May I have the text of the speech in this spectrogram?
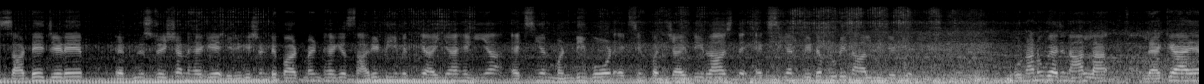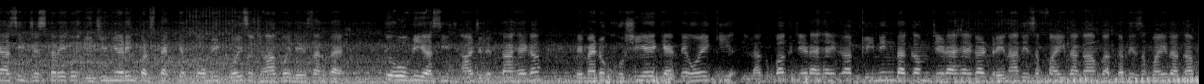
ਸਾਡੇ ਜਿਹੜੇ ਐਡਮਿਨਿਸਟ੍ਰੇਸ਼ਨ ਹੈਗੇ, ਇਰੀਗੇਸ਼ਨ ਡਿਪਾਰਟਮੈਂਟ ਹੈਗੇ, ਸਾਰੀ ਟੀਮ ਇੱਥੇ ਆਈਆਂ ਹੈਗੀਆਂ। ਐਕਸੀਅਨ ਮੰਡੀ ਬੋਰਡ, ਐਕਸੀਅਨ ਪੰਚਾਇਤੀ ਰਾਜ ਤੇ ਐਕਸੀਅਨ ਪੀਡਬਲਯੂਡੀ ਨਾਲ ਵੀ ਜਿਹੜੀ ਹੈਗੀ ਉਹਨਾਂ ਨੂੰ ਵੀ ਅੱਜ ਨਾਲ ਲਾ- ਲੈ ਕੇ ਆਏ ਹਾਂ ਅਸੀਂ, ਜਿਸ ਕਰੇ ਕੋਈ ਇੰਜੀਨੀਅਰਿੰਗ ਪਰਸਪੈਕਟਿਵ ਤੋਂ ਵੀ ਕੋਈ ਸੁਝਾਅ ਕੋਈ ਦੇ ਸਕਦਾ ਹੈ, ਤੇ ਉਹ ਵੀ ਅਸੀਂ ਅੱਜ ਲਿੱਤਾ ਹੈਗਾ। ਤੇ ਮੈਨੂੰ ਖੁਸ਼ੀ ਹੈ ਕਹਿੰਦੇ ਹੋਏ ਕਿ ਲਗਭਗ ਜਿਹੜਾ ਹੈਗਾ ਕਲੀਨਿੰਗ ਦਾ ਕੰਮ ਜਿਹੜਾ ਹੈਗਾ, ਡਰੇਨਾਂ ਦੀ ਸਫ਼ਾਈ ਦਾ ਕੰਮ, ਘੱਗਰ ਦੀ ਸਫ਼ਾਈ ਦਾ ਕੰਮ,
